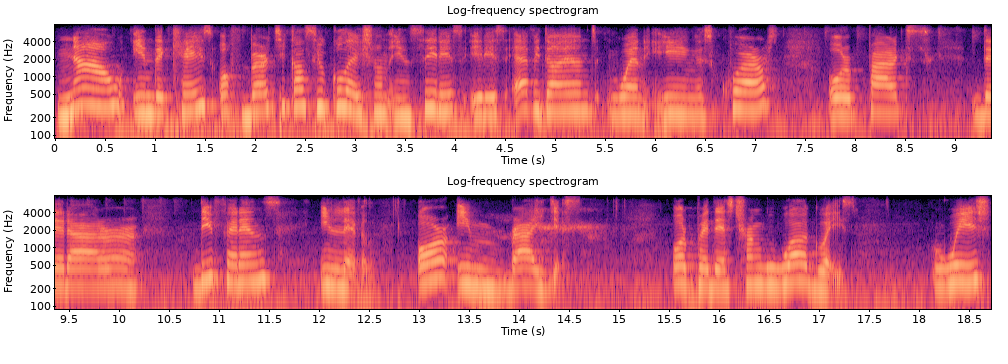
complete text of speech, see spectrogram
Now, in the case of vertical circulation in cities, it is evident when in squares or parks there are differences in level, or in bridges or pedestrian walkways, which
